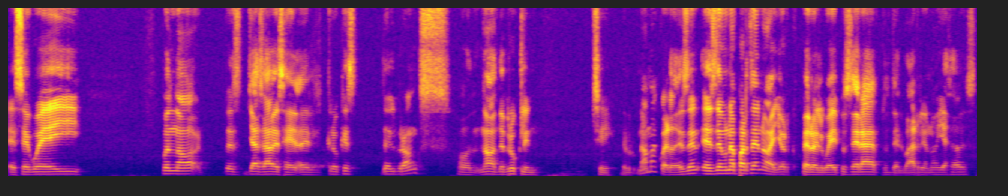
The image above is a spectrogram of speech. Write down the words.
Ese güey, pues no, pues ya sabes, creo que es del Bronx, o no, de Brooklyn. Sí, no me acuerdo, es de, una parte de Nueva York, pero el güey pues era pues, del barrio, ¿no? Ya sabes.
